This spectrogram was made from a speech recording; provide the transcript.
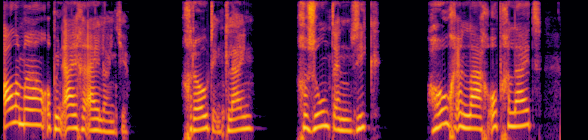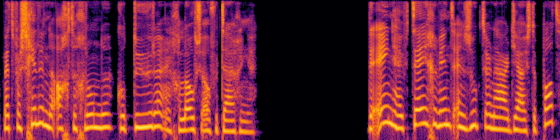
Allemaal op hun eigen eilandje. Groot en klein, gezond en ziek, hoog en laag opgeleid, met verschillende achtergronden, culturen en geloofsovertuigingen. De een heeft tegenwind en zoekt er naar het juiste pad,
